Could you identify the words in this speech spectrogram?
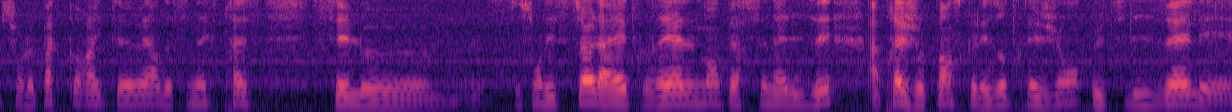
sur le pack Corail TER de SimExpress, c'est le, ce sont les seuls à être réellement personnalisés. Après, je pense que les autres régions utilisaient les,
